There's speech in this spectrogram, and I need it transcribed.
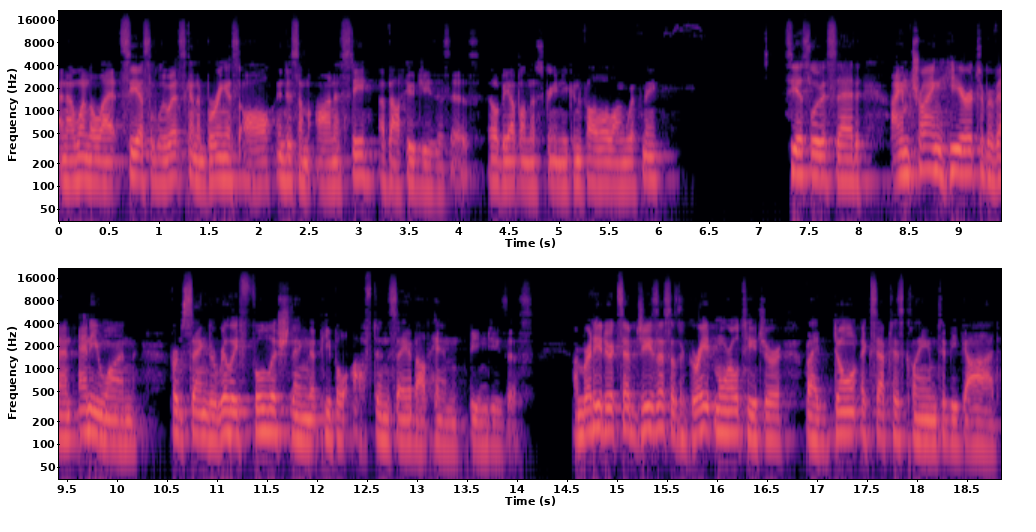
And I want to let C.S. Lewis kind of bring us all into some honesty about who Jesus is. It'll be up on the screen. You can follow along with me. C.S. Lewis said, I am trying here to prevent anyone from saying the really foolish thing that people often say about him being Jesus. I'm ready to accept Jesus as a great moral teacher, but I don't accept his claim to be God.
